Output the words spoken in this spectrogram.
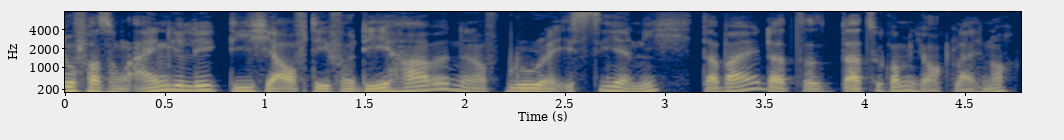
Kinofassung eingelegt, die ich ja auf DVD habe, denn auf Blu-ray ist sie ja nicht dabei. dazu, dazu komme ich auch gleich noch.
